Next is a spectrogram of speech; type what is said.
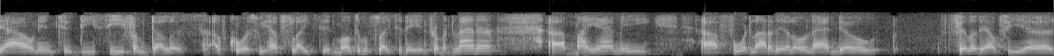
down into D.C. from Dulles. Of course, we have flights in multiple flights a day in from Atlanta, uh, Miami, uh, Fort Lauderdale, Orlando, Philadelphia,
